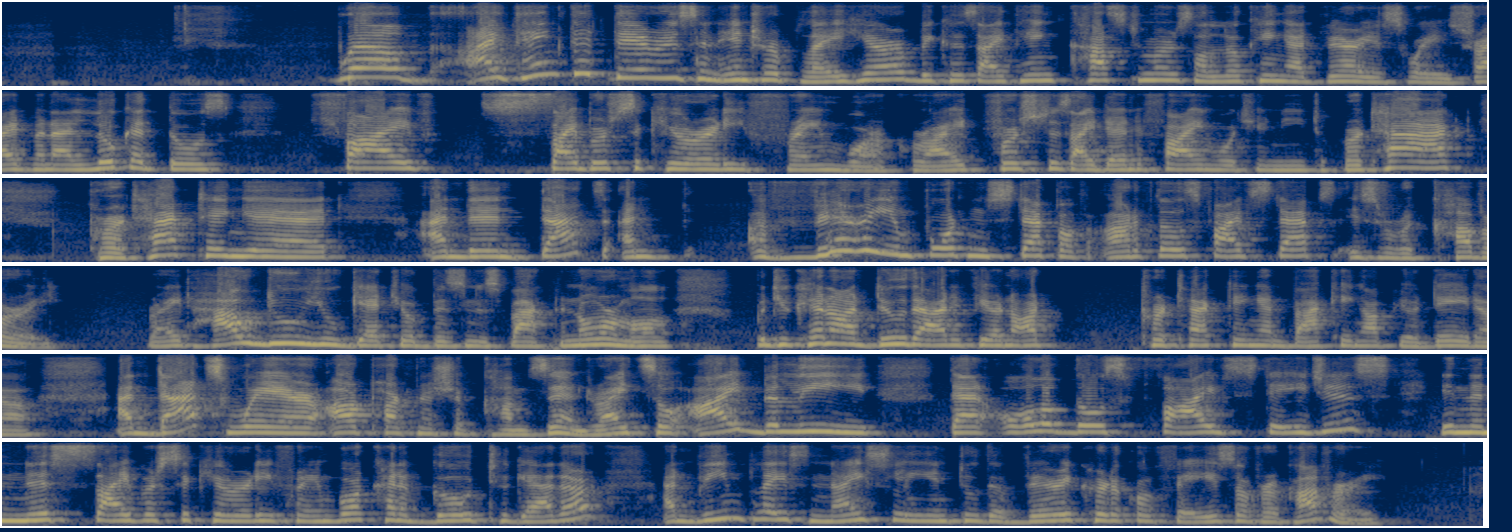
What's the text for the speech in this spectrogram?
Well, I think that there is an interplay here because I think customers are looking at various ways, right? When I look at those five cybersecurity framework, right? First is identifying what you need to protect, protecting it, and then that's, and a very important step of out of those five steps is recovery, right? How do you get your business back to normal? But you cannot do that if you're not protecting and backing up your data. And that's where our partnership comes in, right? So I believe that all of those five stages in the NIST cybersecurity framework kind of go together and being placed nicely into the very critical phase of recovery.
